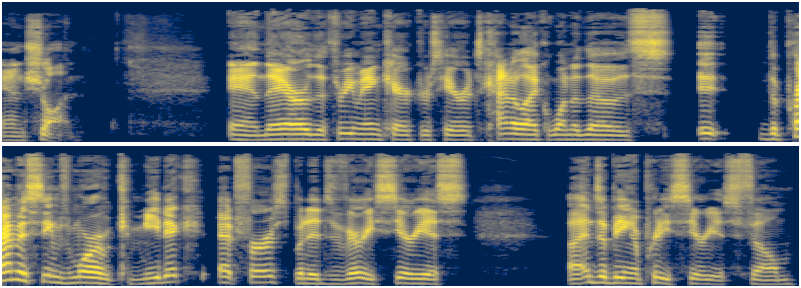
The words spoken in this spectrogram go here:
and Sean. And they are the three main characters here. It's kind of like one of those. It the premise seems more of comedic at first, but it's very serious. Uh, ends up being a pretty serious film.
